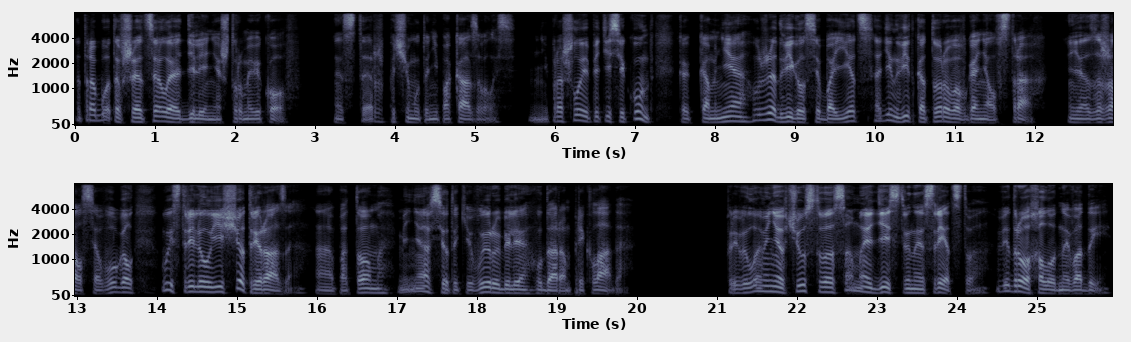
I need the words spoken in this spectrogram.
отработавшая целое отделение штурмовиков. Эстер почему-то не показывалась. Не прошло и пяти секунд, как ко мне уже двигался боец, один вид которого вгонял в страх. Я зажался в угол, выстрелил еще три раза, а потом меня все-таки вырубили ударом приклада. Привело меня в чувство самое действенное средство — ведро холодной воды.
